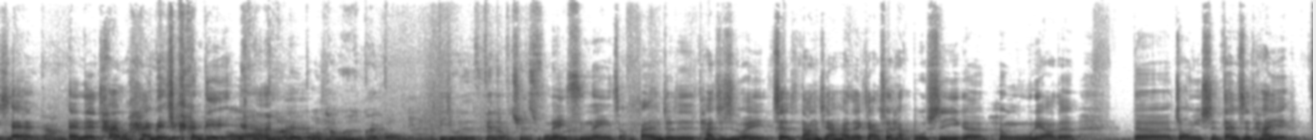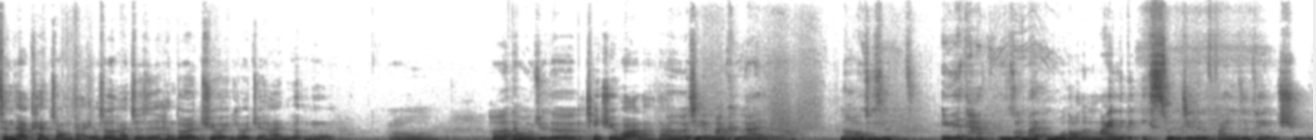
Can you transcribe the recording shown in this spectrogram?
形金刚。哎，那 time 我还没去看电影啊。他如果跟我谈，会很快共鸣。毕竟我是 fan of transform。类似那一种，反正就是他就是会，这当下他在干，所以他不是一个很无聊的的中医师，但是他也真的要看状态。有时候他就是很多人去会也会觉得他很冷漠。哦，好啊，但我觉得情绪化了他，而且蛮可爱的啦。然后就是因为他那时候卖摸到的脉，那个一瞬间那个反应真的太有趣了，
